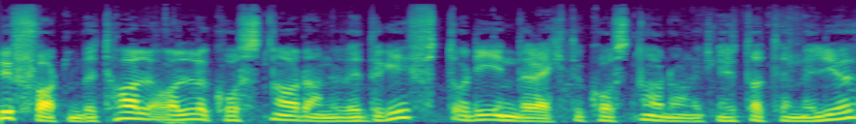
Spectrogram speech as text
luftfarten betaler alle kostnadene ved drift og de indirekte kostnadene knytta til miljø.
